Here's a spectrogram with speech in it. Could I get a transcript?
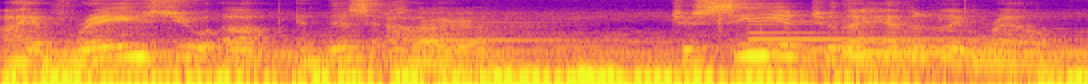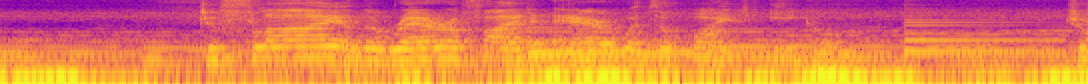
I have raised you up in this hour to see into the heavenly realm, to fly in the rarefied air with the white eagle, to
